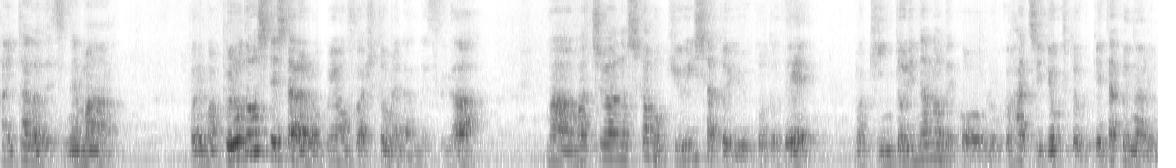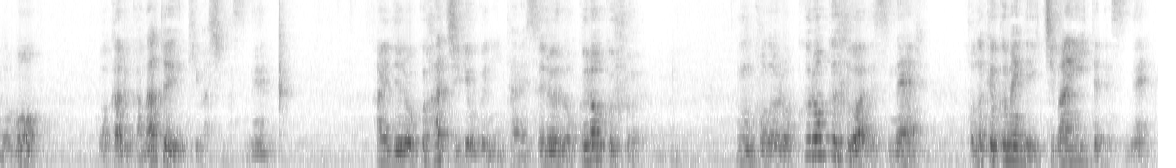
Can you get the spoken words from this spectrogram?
はい、ただですねまあこれまあプロ同士でしたら6四歩は一目なんですがまあアマチュアのしかも9位者ということで、まあ、金取りなのでこう6八玉と受けたくなるのもわかるかなという気はしますね。はいで6八玉に対する6六歩、うん、この6六歩はですねこの局面で一番いい手ですね。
